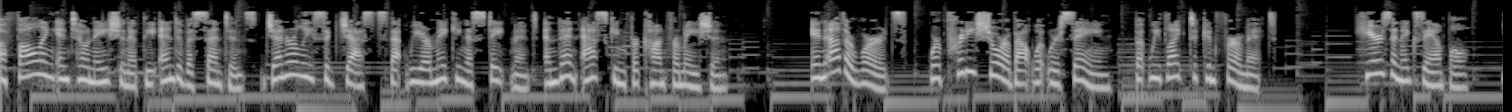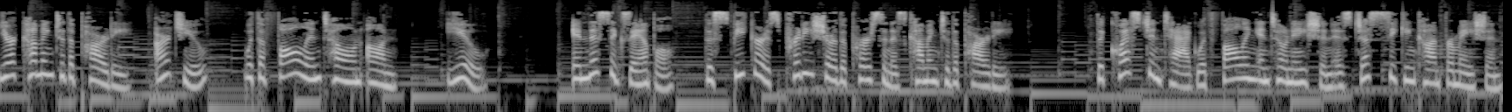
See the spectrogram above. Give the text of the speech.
A falling intonation at the end of a sentence generally suggests that we are making a statement and then asking for confirmation. In other words, we're pretty sure about what we're saying, but we'd like to confirm it. Here's an example. You're coming to the party, aren't you? With a fall in tone on you. In this example, the speaker is pretty sure the person is coming to the party. The question tag with falling intonation is just seeking confirmation.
